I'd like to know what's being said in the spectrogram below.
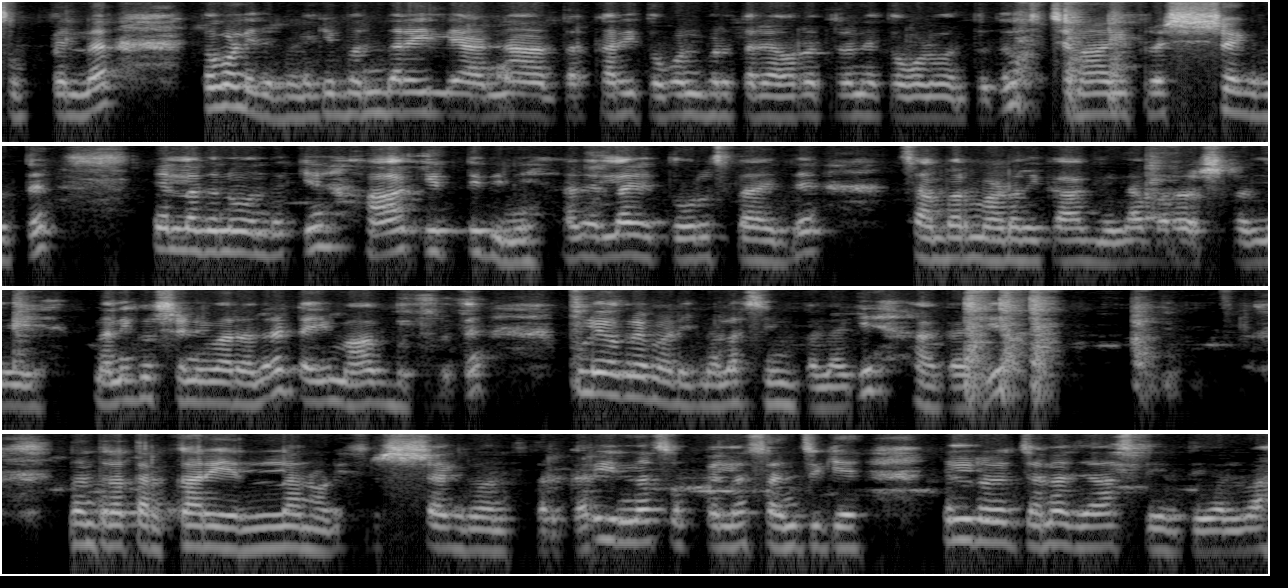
ಸೊಪ್ಪೆಲ್ಲ ತೊಗೊಂಡಿದ್ದೆ ಬೆಳಗ್ಗೆ ಬಂದರೆ ಇಲ್ಲಿ ಅಣ್ಣ ತರಕಾರಿ ತೊಗೊಂಡು ಬರ್ತಾರೆ. ಅವ್ರ ಹತ್ರನೇ ತೊಗೊಳ್ಳುವಂಥದ್ದು. ಚೆನ್ನಾಗಿ ಫ್ರೆಶ್ ಆಗಿರುತ್ತೆ. ಎಲ್ಲದನ್ನು ಒಂದಕ್ಕೆ ಹಾಕಿಟ್ಟಿದ್ದೀನಿ. ಅದೆಲ್ಲ ತೋರಿಸ್ತಾ ಇದ್ದೆ. ಸಾಂಬಾರ್ ಮಾಡೋದಕ್ಕೆ ಆಗ್ಲಿಲ್ಲ ಬರೋ ಅಷ್ಟರಲ್ಲಿ ನನಗೂ ಶನಿವಾರ ಅಂದರೆ ಟೈಮ್ ಆಗಿಬಿಟ್ಟಿರುತ್ತೆ. ಪುಳಿಯೋಗರೆ ಮಾಡಿದ್ನಲ್ಲ ಸಿಂಪಲ್ ಆಗಿ. ಹಾಗಾಗಿ ನಂತರ ತರಕಾರಿ ಎಲ್ಲ ನೋಡಿ ಫ್ರೆಶ್ ಆಗಿರುವಂಥ ತರಕಾರಿ. ಇನ್ನು ಸೊಪ್ಪೆಲ್ಲ ಸಂಜೆಗೆ ಎಲ್ಲರೂ ಜನ ಜಾಸ್ತಿ ಇರ್ತೀವಲ್ವಾ,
